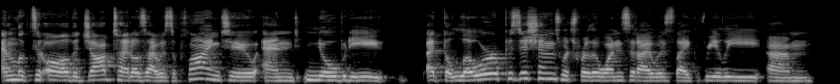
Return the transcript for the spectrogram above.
and looked at all the job titles I was applying to, and nobody at the lower positions, which were the ones that I was like really um,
